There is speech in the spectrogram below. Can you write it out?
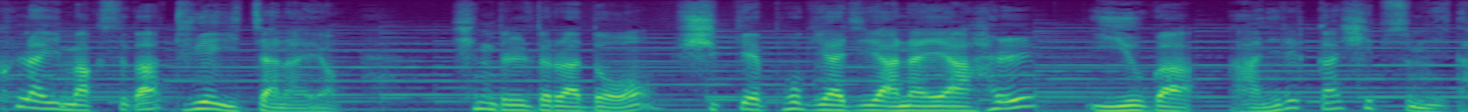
클라이막스가 뒤에 있잖아요. 힘들더라도 쉽게 포기하지 않아야 할 이유가 아닐까 싶습니다.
